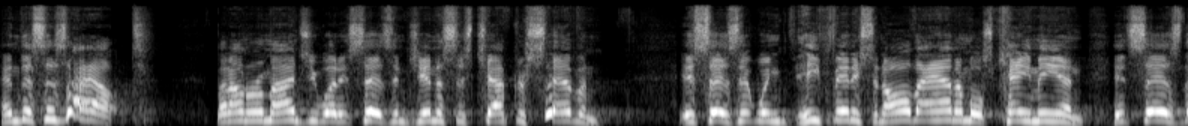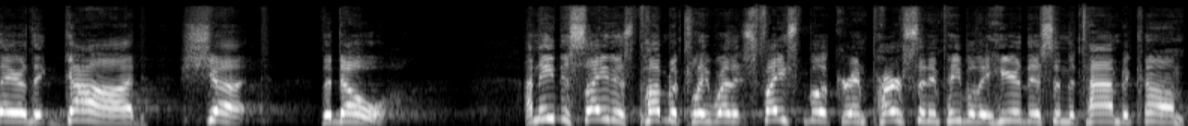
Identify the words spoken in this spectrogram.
and this is out. But I want to remind you what it says in Genesis chapter 7. It says that when he finished and all the animals came in, it says there that God shut the door. I need to say this publicly, whether it's Facebook or in person, and people that hear this in the time to come.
